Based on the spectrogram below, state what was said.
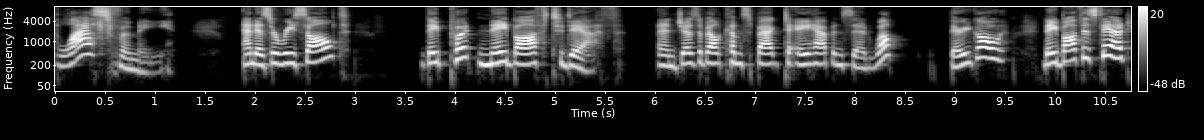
blasphemy. And as a result, they put Naboth to death. And Jezebel comes back to Ahab and said, Well, there you go. Naboth is dead.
